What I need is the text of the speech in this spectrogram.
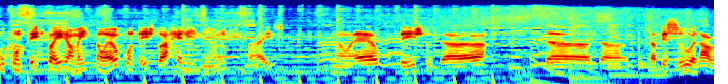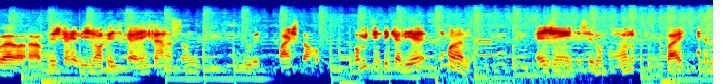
o contexto aí realmente não é o contexto a religião que faz, não é o contexto da da, da, da pessoa, não, a, a, mesmo que a religião acredite que é a reencarnação e tudo mais tal. Vamos entender que ali é humano. É gente, é ser humano que faz merda.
